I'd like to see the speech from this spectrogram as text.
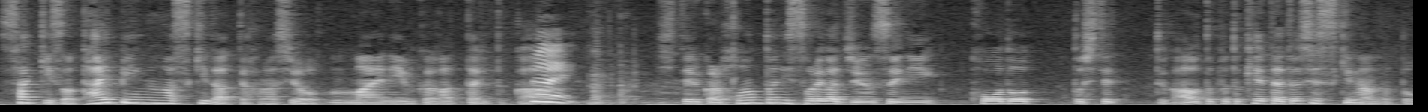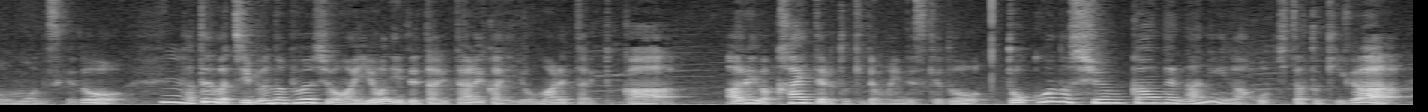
さっきそのタイピングが好きだって話を前に伺ったりとかはい。してるから本当にそれが純粋に行動としてっていうかアウトプット形態として好きなんだと思うんですけどうん。例えば自分の文章が世に出たり誰かに読まれたりとかあるいは書いてる時でもいいんですけどどこの瞬間で何が起きた時が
